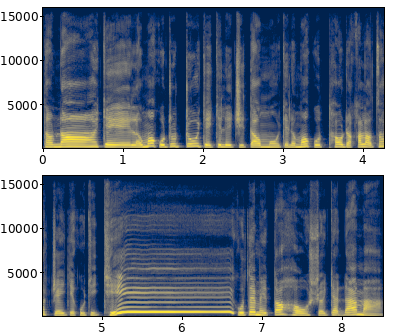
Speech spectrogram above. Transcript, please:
thấu nó chị lẩu mó của chú chú chị chỉ lấy chị tàu mồi chị lẩu mó của thâu được cá lọ to chị chị của chị chi, của tên mày to hồ sợ chặt đá mà.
